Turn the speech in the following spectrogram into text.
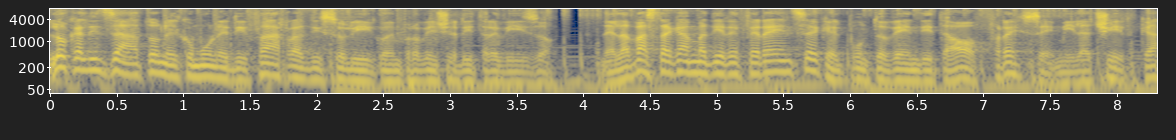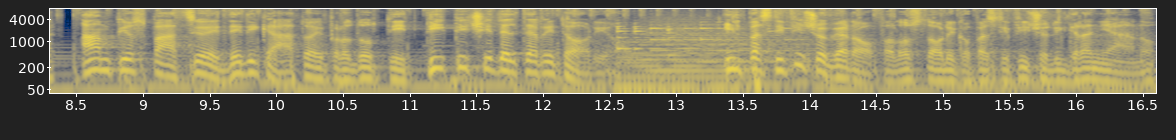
localizzato nel comune di Farra di Soligo in provincia di Treviso. Nella vasta gamma di referenze che il punto vendita offre, 6.000 circa, ampio spazio è dedicato ai prodotti tipici del territorio. Il pastificio Garofalo, storico pastificio di Gragnano,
